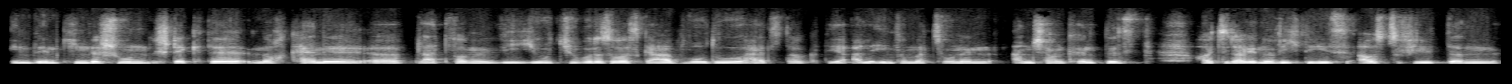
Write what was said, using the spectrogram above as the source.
in den Kinderschuhen steckte, noch keine äh, Plattformen wie YouTube oder sowas gab, wo du heutzutage dir alle Informationen anschauen könntest. Heutzutage nur wichtig ist, auszufiltern,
